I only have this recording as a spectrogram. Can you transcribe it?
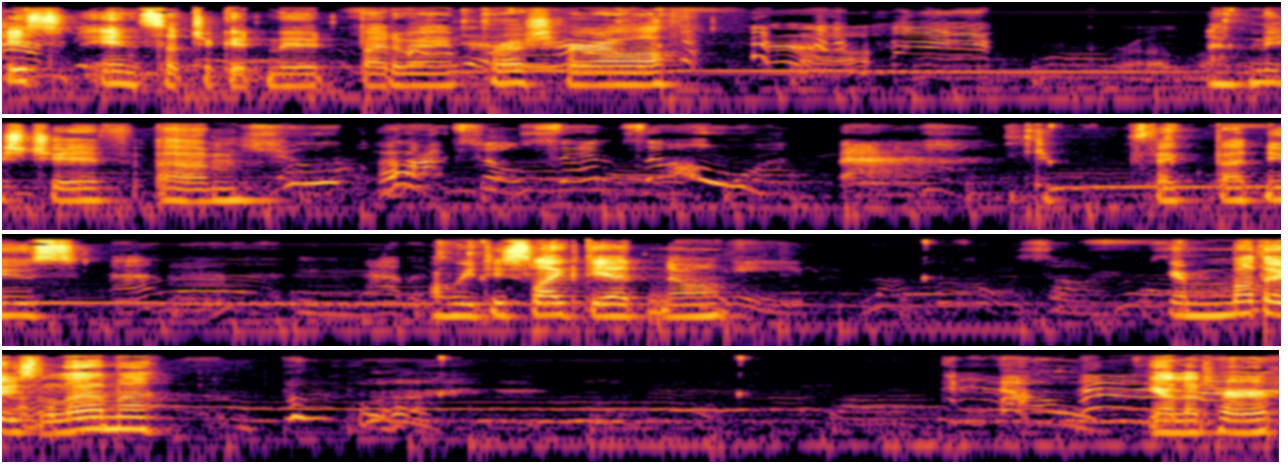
She's in such a good mood, by the way. Brush her off. Uh, mischief. Um, fake bad news. Are we disliked yet? No. Your mother's llama. Yell at her.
